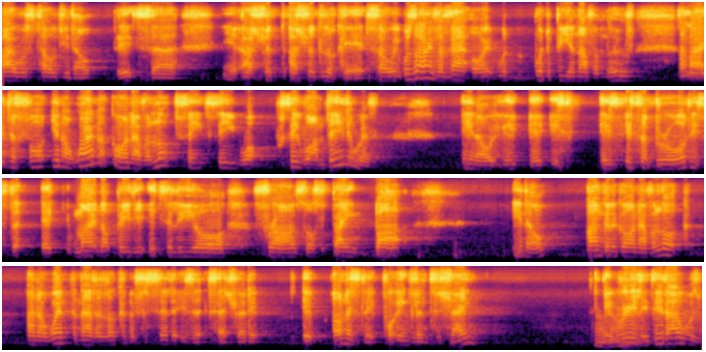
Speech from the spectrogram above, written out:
I was told, you know, it's uh, yeah, I should I should look at it. So it was either that or it would would be another move. And I just thought, you know, why not go and have a look, see see what see what I'm dealing with. You know, it, it, it's, it's it's abroad. It's the, it might not be Italy or France or Spain, but you know, I'm going to go and have a look. And I went and had a look at the facilities, etc. It, it honestly put England to shame. Oh, it really did. I was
